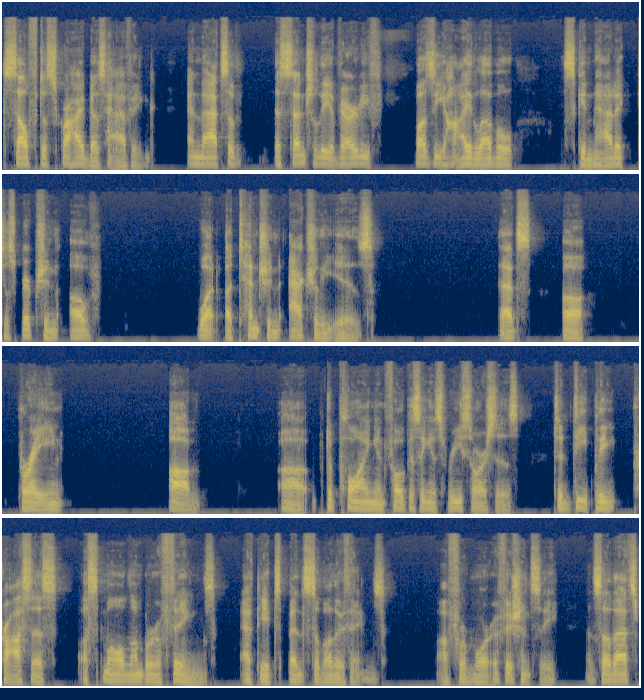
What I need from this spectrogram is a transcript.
self describe as having. And that's a, essentially a very fuzzy high level schematic description of what attention actually is. That's a brain um, uh, deploying and focusing its resources to deeply process a small number of things at the expense of other things uh, for more efficiency. And so that's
